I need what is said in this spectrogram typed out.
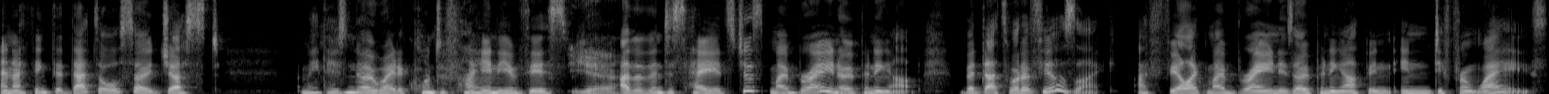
And I think that that's also just, I mean, there's no way to quantify any of this Yeah. other than to say it's just my brain opening up. But that's what it feels like. I feel like my brain is opening up in, in different ways.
